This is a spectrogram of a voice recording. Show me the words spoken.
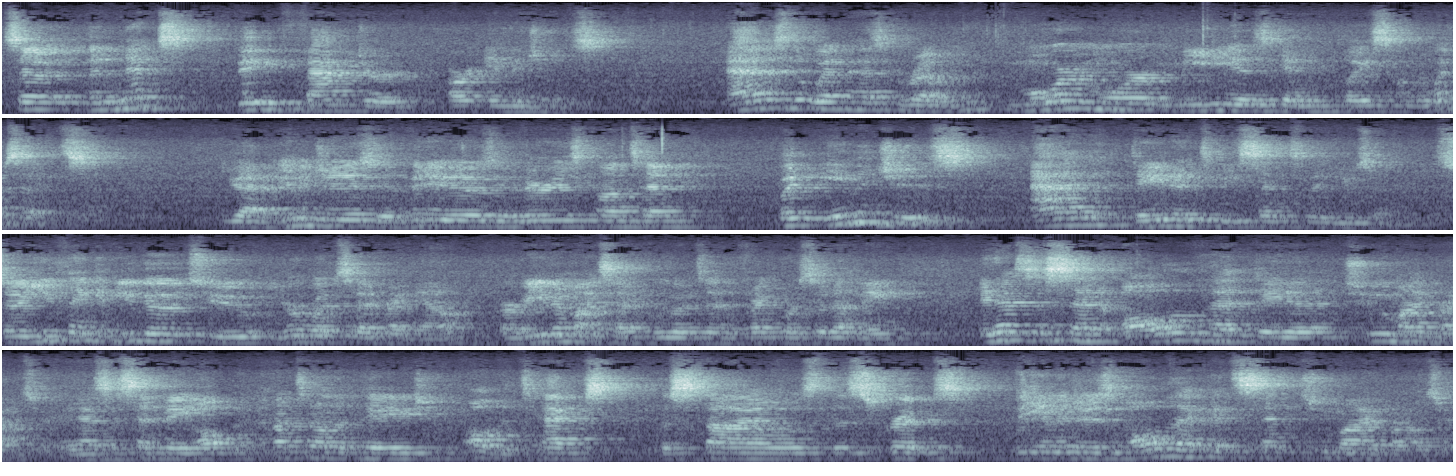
So the next big factor are images. As the web has grown, more and more media is getting placed on the websites. You have images, you have videos, you have various content, but images add data to be sent to the user. So you think if you go to your website right now, or even my site, if we go to frankcorso.me, it has to send all of that data to my browser. It has to send me all the content on the page, all the text, the styles, the scripts, the images, all that gets sent to my browser.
